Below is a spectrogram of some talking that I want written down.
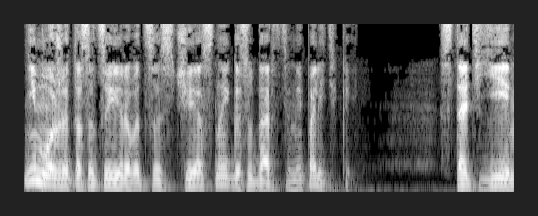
не может ассоциироваться с честной государственной политикой. Статьи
